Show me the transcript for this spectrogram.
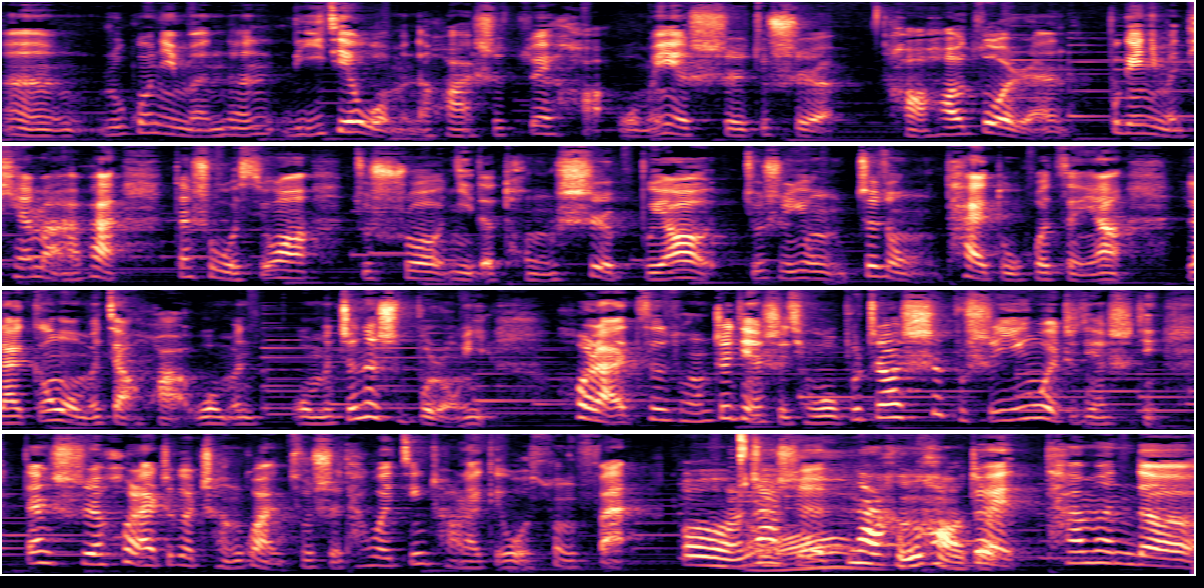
嗯，如果你们能理解我们的话是最好。我们也是就是好好做人，不给你们添麻烦。但是我希望就是说你的同事不要就是用这种态度或怎样来跟我们讲话，我们我们真的是不容易。后来，自从这件事情，我不知道是不是因为这件事情，但是后来这个城管就是他会经常来给我送饭哦，那是那很好的，对他们的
